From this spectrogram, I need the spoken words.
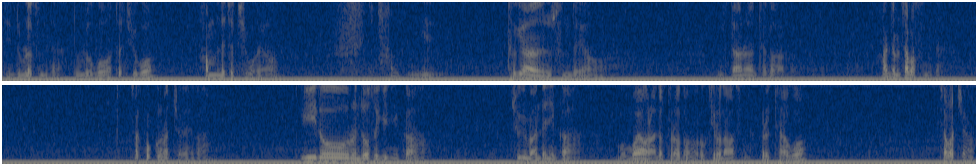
이제 눌렀습니다. 누르고 젖히고 한 번 더 젖히고요. 참 이게 특이한 수인데요. 일단은 제가 한 점을 잡았습니다. 잡고 끊었죠, 얘가. 이 돌은 조석이니까 죽이면 안 되니까 뭐 모양을 안 좋더라도 억지로 나갔습니다. 그렇게 하고 잡았죠.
